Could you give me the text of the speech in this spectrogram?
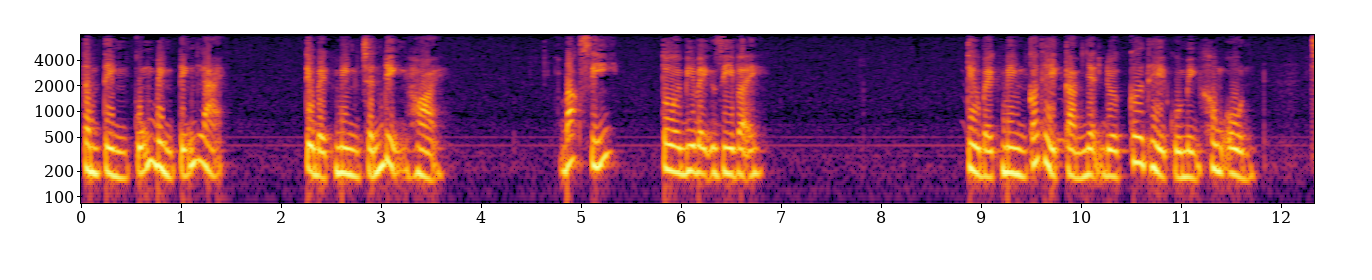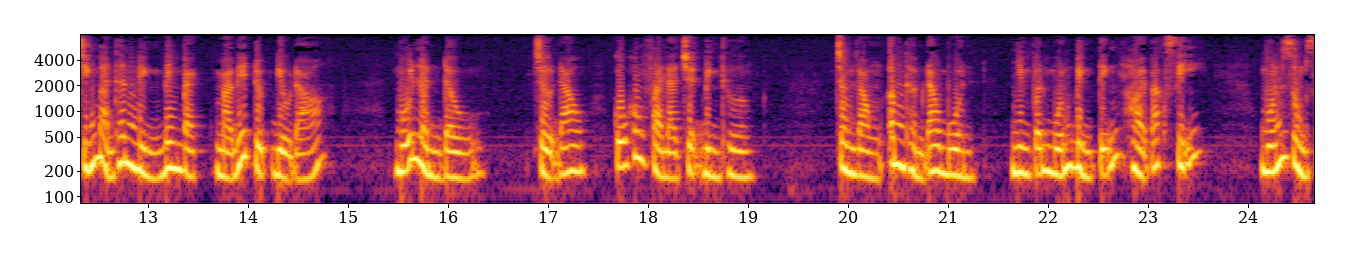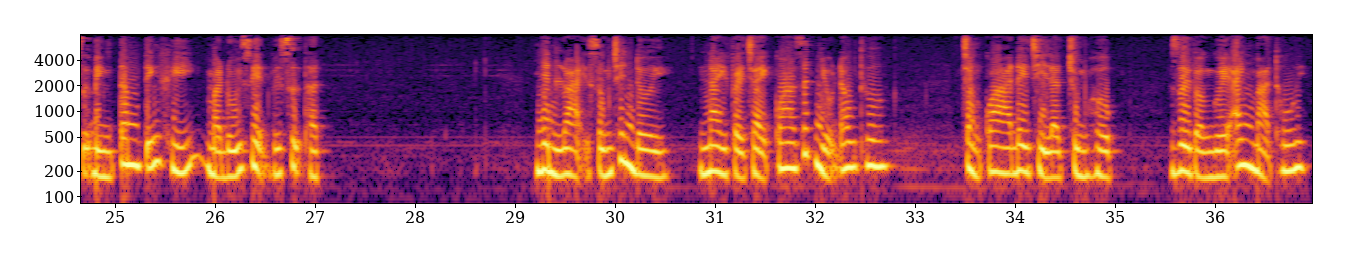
Tâm tình cũng bình tĩnh lại. Tiêu Bạch Minh chấn định hỏi. Bác sĩ, Tôi bị bệnh gì vậy? Tiêu Bạch Minh có thể cảm nhận được cơ thể của mình không ổn. Chính bản thân mình minh bạch mà biết được điều đó. Mỗi lần đầu Trở đau cũng không phải là chuyện bình thường Trong lòng âm thầm đau buồn Nhưng vẫn muốn bình tĩnh hỏi bác sĩ muốn dùng sự bình tâm tĩnh khí mà đối diện với sự thật. Nhân loại sống trên đời này phải trải qua rất nhiều đau thương. Chẳng qua đây chỉ là trùng hợp, rơi vào người anh mà thôi.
